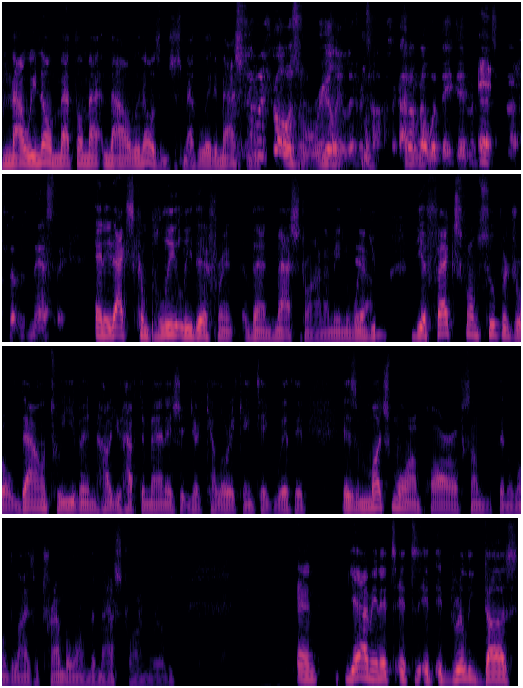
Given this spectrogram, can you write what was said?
now we know methyl. Ma- now we know it's just methylated Masteron, Superdraw was really liver toxic. I don't know what they did with that It- stuff. That was nasty. and it acts completely different than Masteron. I mean, when Yeah. you the effects from Superdrol down to even how you have to manage your caloric intake with it is much more on par of something along the lines of Trembolone than Masteron, really. And yeah, I mean, it's it's it, it really does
